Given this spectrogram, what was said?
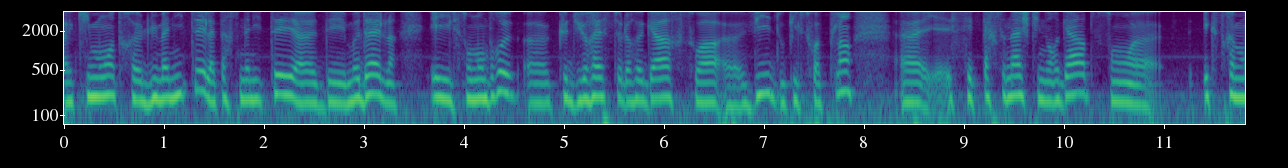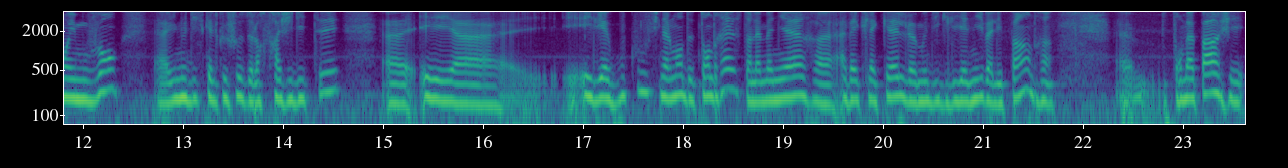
euh, qui montrent l'humanité, la personnalité des modèles, et ils sont nombreux, que du reste le regard soit vide ou qu'il soit plein. ces personnages qui nous regardent sont extrêmement émouvants. Euh, ils nous disent quelque chose de leur fragilité. Euh, euh, et, il y a beaucoup finalement de tendresse dans la manière avec laquelle Modigliani va les peindre. pour ma part, j'ai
